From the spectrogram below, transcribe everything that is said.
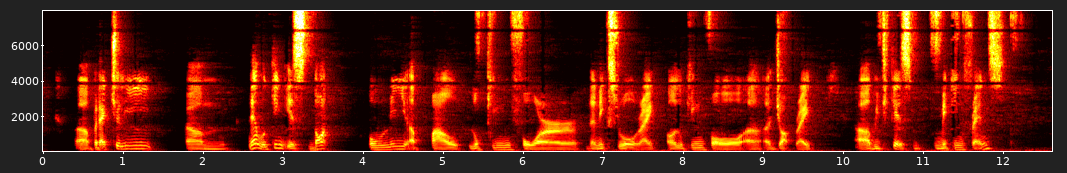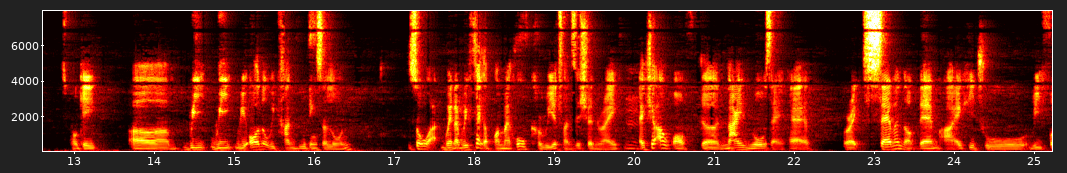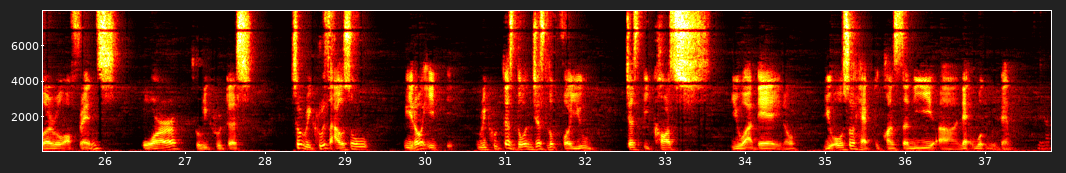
Uh, but actually, um, networking is not only about looking for the next role, right? Or looking for a, a job, right? Uh, we take it as making friends. Okay. Um, we, we, we all know we can't do things alone. So uh, when I reflect upon my whole career transition, right? Mm. Actually, out of the nine roles I have, right, seven of them are actually through referral of friends or through recruiters. So recruiters are also, you know, it, it- recruiters don't just look for you just because you are there, you know. You also have to constantly uh, network with them. Yeah.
